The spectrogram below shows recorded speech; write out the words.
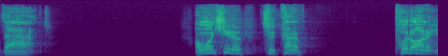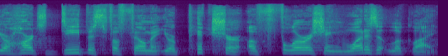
that. I want you to, to kind of put on it your heart's deepest fulfillment, your picture of flourishing. What does it look like?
